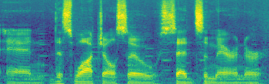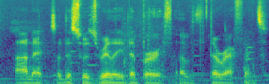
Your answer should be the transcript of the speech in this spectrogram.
And this watch also said Submariner on it, so this was really the birth of the reference.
